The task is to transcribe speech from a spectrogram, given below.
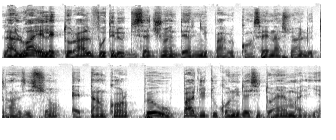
La loi électorale votée le 17 juin dernier par le Conseil national de transition est encore peu ou pas du tout connue des citoyens maliens.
